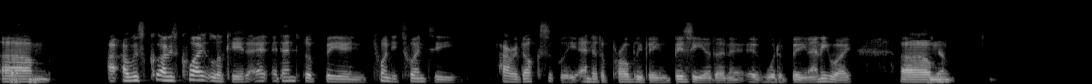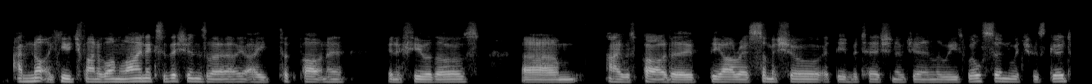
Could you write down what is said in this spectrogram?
um, I, I, was i was quite lucky. It, it, ended up being 2020 paradoxically ended up probably being busier than it, it would have been anyway um, yeah. i'm not a huge fan of online exhibitions I, I took part in a in a few of those um, I was part of the the RA Summer Show at the invitation of Jane Louise Wilson, which was good.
